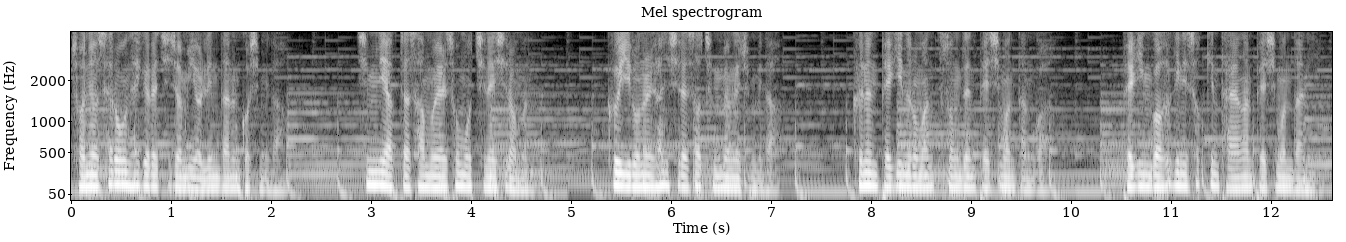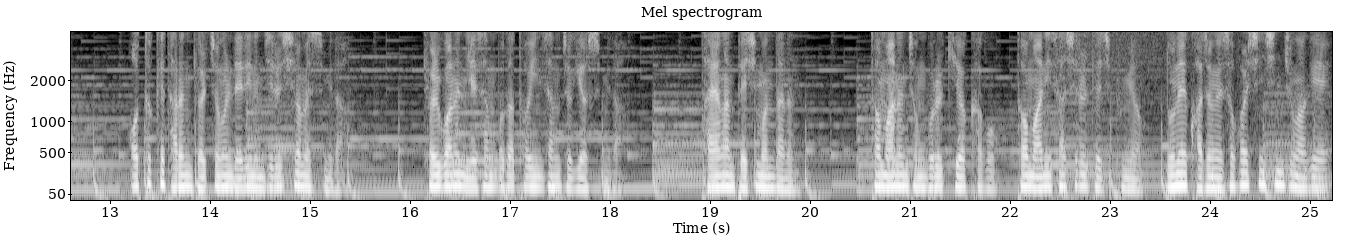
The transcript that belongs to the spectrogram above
전혀 새로운 해결의 지점이 열린다는 것입니다. 심리학자 사무엘 소모친의 실험은 그 이론을 현실에서 증명해 줍니다. 그는 백인으로만 구성된 배심원단과 백인과 흑인이 섞인 다양한 배심원단이 어떻게 다른 결정을 내리는지를 실험했습니다. 결과는 예상보다 더 인상적이었습니다. 다양한 배심원단은 더 많은 정보를 기억하고 더 많이 사실을 되짚으며 논의 과정에서 훨씬 신중하게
